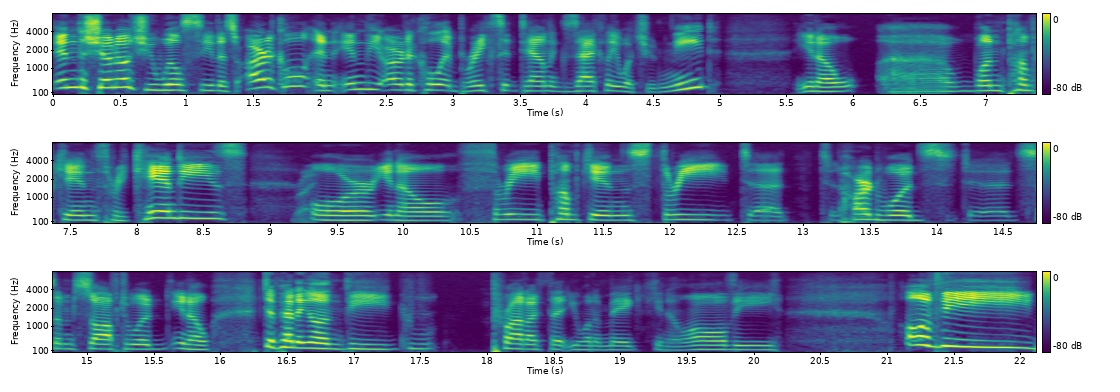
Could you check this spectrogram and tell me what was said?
in the show notes, you will see this article, and in the article, it breaks it down exactly what you need. You know, uh, one pumpkin, three candies, Right. or you know, three pumpkins, three t- uh, t- hardwoods, uh, some softwood. You know, depending on the product that you want to make. You know, all the all of the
